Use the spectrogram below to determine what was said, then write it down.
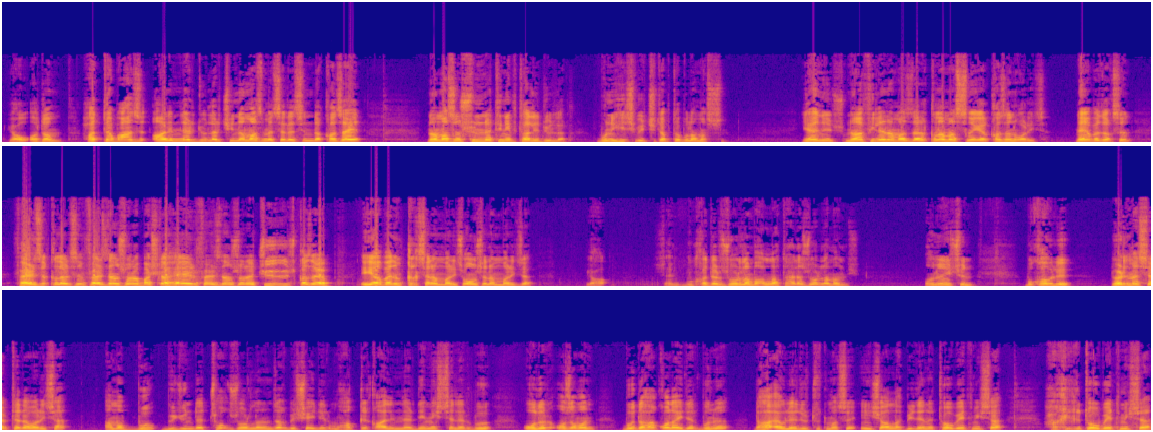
Ya adam hatta bazı alimler diyorlar ki namaz meselesinde kaza et namazın sünnetini iptal ediyorlar. Bunu hiçbir kitapta bulamazsın. Yani nafile namazları kılamazsın eğer kazan var ise. Ne yapacaksın? Ferzi kılarsın. Ferzden sonra başla. Her ferzden sonra çüğüz kaza yap. E ya benim 40 senem var ise 10 senem var ise ya sen bu kadar zorlama. Allah Teala zorlamamış. Onun için bu kavli dört mezhepte de var ise ama bu gücünde çok zorlanacak bir şeydir. Muhakkik alimler demişseler bu olur. O zaman bu daha kolaydır. Bunu daha evledir tutması. İnşallah bir tane tövbe etmişse, hakiki tövbe etmişse,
